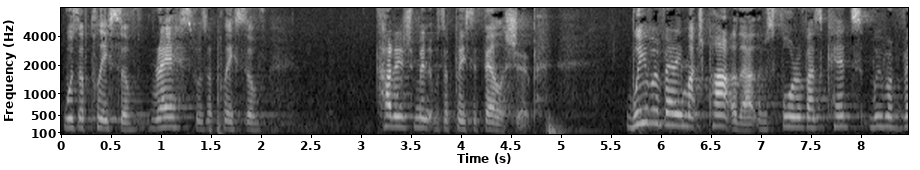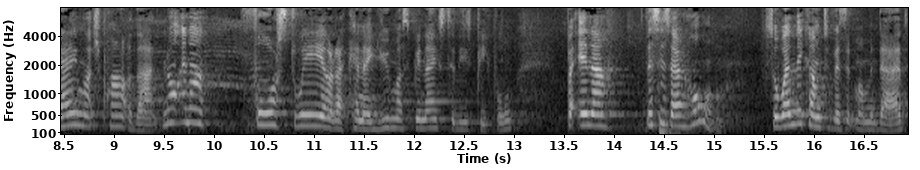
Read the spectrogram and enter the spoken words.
was a place of rest, was a place of encouragement, it was a place of fellowship. We were very much part of that. There was four of us kids. We were very much part of that. Not in a forced way or a kind of you must be nice to these people, but in a this is our home. So when they come to visit mum and dad,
